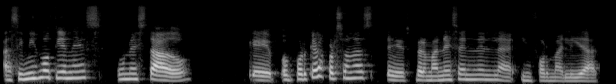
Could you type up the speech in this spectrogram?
asimismo tienes un Estado que, ¿por qué las personas eh, permanecen en la informalidad?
